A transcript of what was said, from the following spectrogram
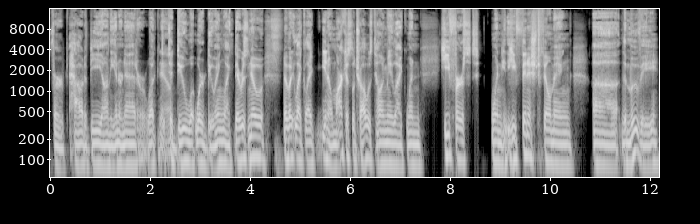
for how to be on the internet or what No. to do what we're doing. Like there was no nobody like like you know Marcus Luttrell was telling me like when he first when he- he finished filming uh, the movie,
